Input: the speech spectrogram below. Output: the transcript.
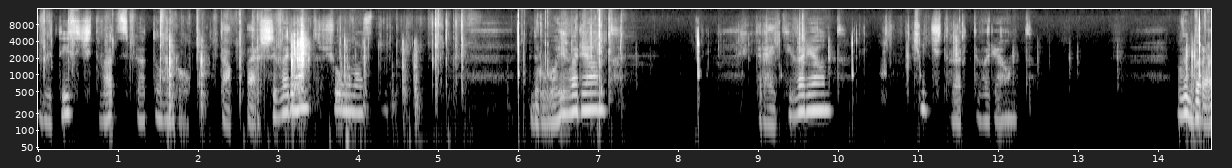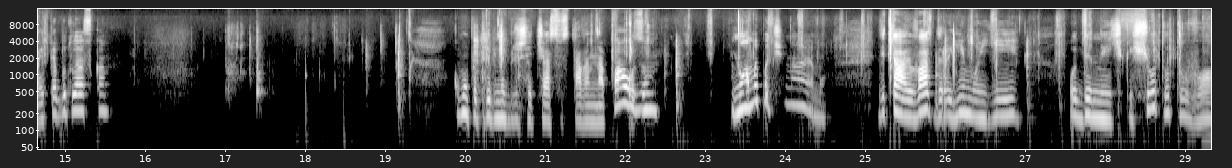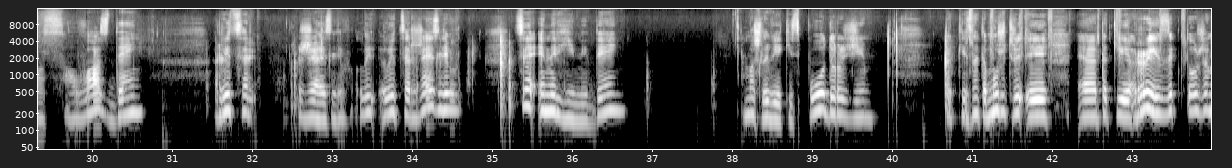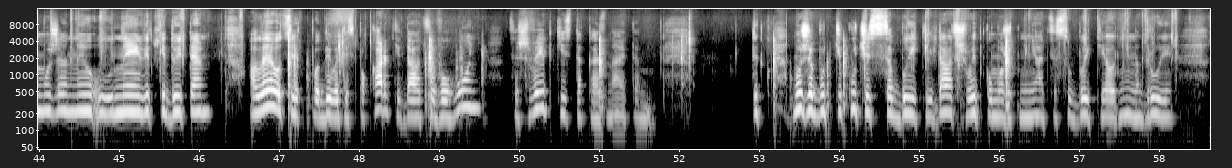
2025 року. Так, перший варіант, що у нас тут? Другий варіант, третій варіант і четвертий варіант. Вибирайте, будь ласка. Кому потрібно більше часу, ставимо на паузу. Ну, а ми починаємо. Вітаю вас, дорогі мої одинички. Що тут у вас? А у вас день рицар жезлів. Ли- Лицар жезлів це енергійний день, можливі якісь подорожі. Такі, знаєте, можуть е, е, такий ризик теж може не, не відкидуйте. Але оце як подивитись по карті, да, це вогонь, це швидкість, таке, знаєте, тик- може бути текучість событий, да, швидко можуть мінятися события одні на другі.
